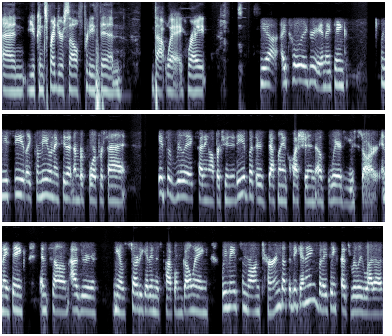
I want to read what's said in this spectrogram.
and you can spread yourself pretty thin that way, right? Yeah, I totally agree, and I think when you see like for me when I see that number four percent it's a really exciting opportunity, but there's definitely a question of where do you start? And I think, and some as we're you know started getting this platform going, we made some wrong turns at the beginning, but I think that's really led us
